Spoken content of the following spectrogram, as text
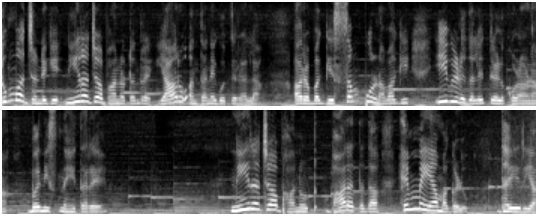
ತುಂಬ ಜನರಿಗೆ ನೀರಜ ಭಾನೋಟ್ ಅಂದರೆ ಯಾರು ಅಂತಲೇ ಗೊತ್ತಿರಲ್ಲ. ಅವರ ಬಗ್ಗೆ ಸಂಪೂರ್ಣವಾಗಿ ಈ ವಿಡಿಯೋದಲ್ಲಿ ತಿಳ್ಕೊಳ್ಳೋಣ. ಬನ್ನಿ ಸ್ನೇಹಿತರೆ. ನೀರಜ ಭಾನೋಟ್ ಭಾರತದ ಹೆಮ್ಮೆಯ ಮಗಳು. ಧೈರ್ಯ,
